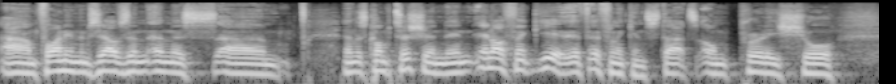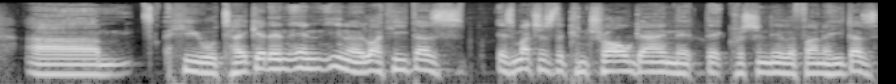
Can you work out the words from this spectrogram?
um, finding themselves in, in this um, in this competition, and and I think yeah, if, if Lincoln starts, I'm pretty sure um, he will take it, and and you know like he does. As much as the control game that, that Christian Leali'ifano, he does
